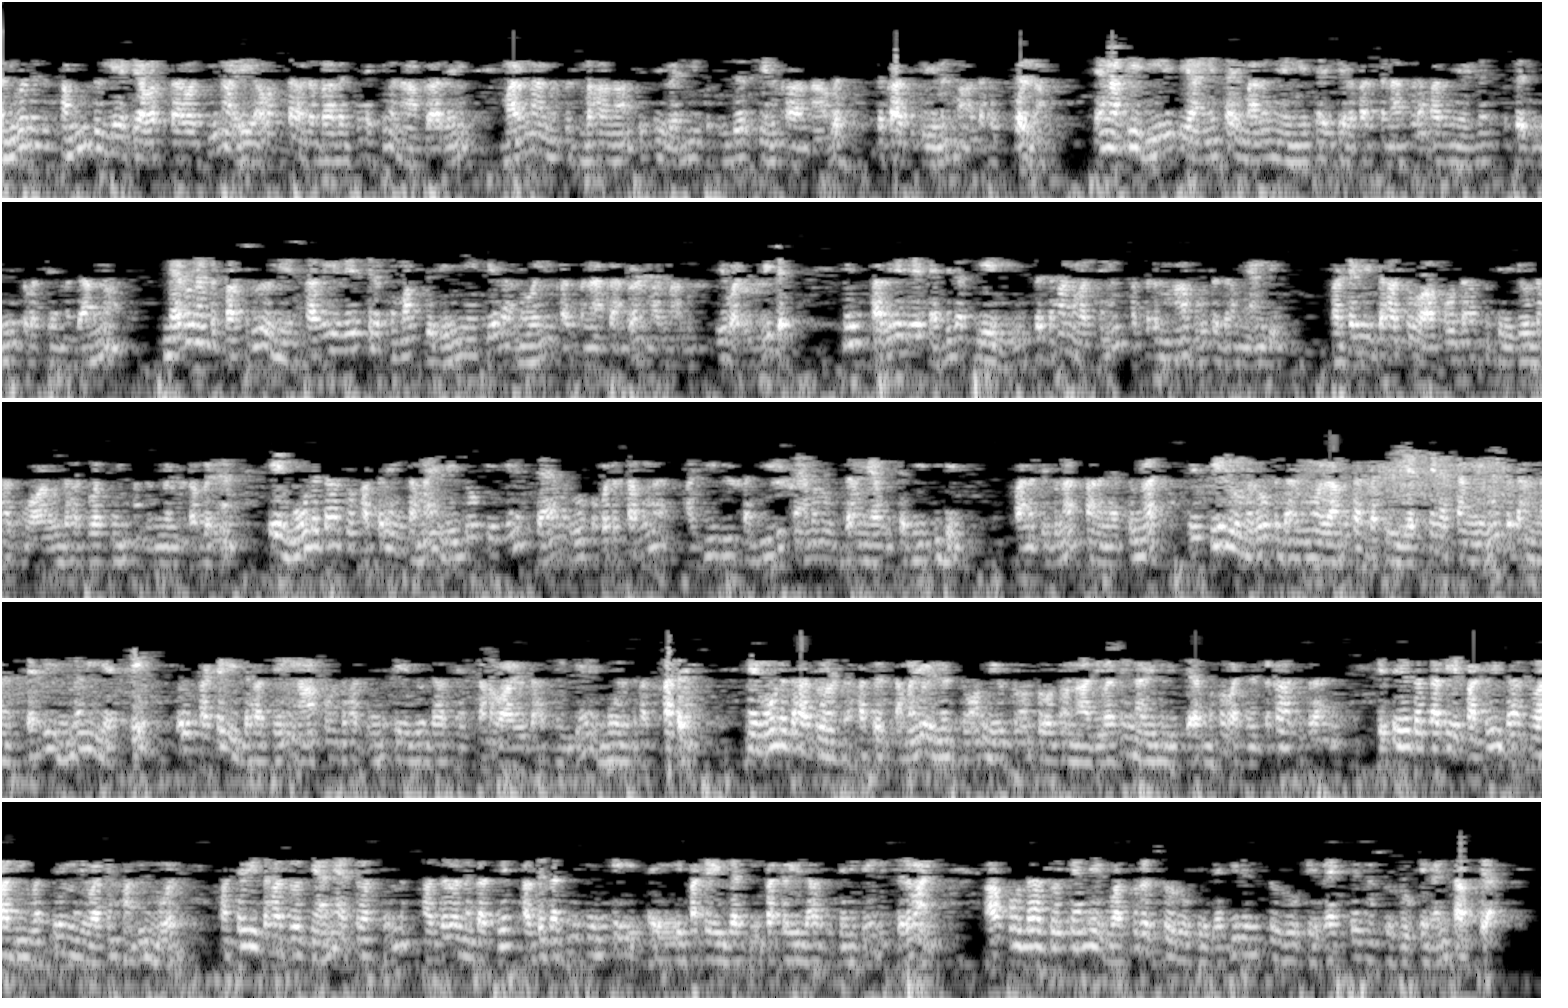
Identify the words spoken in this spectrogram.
නිවනට සමීප විය අවස්ථාවක් තියෙනවා. ඒ අවස්ථාව ලබා ගන්න හැකිවන ආකාරයෙන් මරණානුස්සති භාවනාව කෙසේ වැඩි කොටද කියන කාරණාව ප්‍රකාශ කිරීමෙන් මා අදහස් කරනවා. දැන් අපේ ජීවිතය අනිත්‍යයි මරණය නියතයි කියලා කල්පනා කරලා මරණය වෙන ප්‍රතිනික වශයෙන්ම දන්නවා. මරුණට පසුව මේ ශරීරයේ කුමක්ද වෙන්නේ කියලා නොවලින් කල්පනා කරනවා මරණානුස්සතිය වඩන විට. මේ ශරීරයේ ඇදලා තියෙන්නේ ප්‍රධාන වශයෙන් සතර මහා භූත ධර්මයන්ගේ පඨවි ධාතු, ආපෝ ධාතු, තේජෝ ධාතු, වායු ධාතු වශයෙන් හඳුන්වන ලබන ඒ මූල ධාතු හතරෙන් තමයි මේ ලෝකයේ තියෙන සෑම රූප කොටසක්ම අජීවී සජීවී සෑම රූප ධර්මයක්ම සැදී තිබෙන්නේ. පණ තිබුණත් පණ නැතුණත් ඒ සියලුම රූප ධර්ම වල අමතකට යැත්තේ නැත්නම් ඒ රූප ධර්ම සැදී නිමවි යැත්තේ ඔය පඨවි ධාතුයෙන්, ආපෝ ධාතුයෙන්, තේජෝ ධාතුයෙන් සහ වායු ධාතුයෙන් කියන මූල ධාතු හතරෙන්. මේ මූල ධාතු වල හතර තමයි වෙන තෝන් නියුට්‍රෝන ප්‍රෝටෝන ආදී වශයෙන් නයින් විද්‍යාත්මක වචන ප්‍රකාශ කරන්නේ. ඒකේ තමයි මේ පඨවි ධාතු ආදී වශයෙන් මේ වචන හඳුන්වන්නේ. පඨවි ධාතුව කියන්නේ අත වශයෙන් හදවන ගතිය, හද ගතිය කියන එකේ ඒ පඨවි ගතිය, පඨවි ධාතු කියන එකේ විස්තරවන්නේ. ආපෝ ධාතුව කියන්නේ වස්තුර ස්වરૂපේ, වැగిරෙන ස්වરૂපේ, වැක්කෙන ස්වરૂපේ වෙන තත්ත්වයක්.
